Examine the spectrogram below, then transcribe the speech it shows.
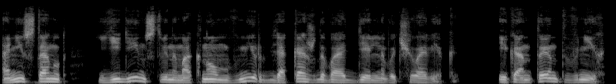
они станут единственным окном в мир для каждого отдельного человека. И контент в них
